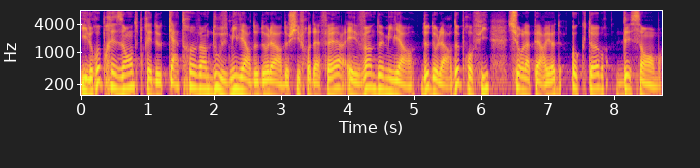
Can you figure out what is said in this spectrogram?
Ils représentent près de 92 milliards de dollars de chiffre d'affaires et 22 milliards de dollars de profit sur la période octobre-décembre.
